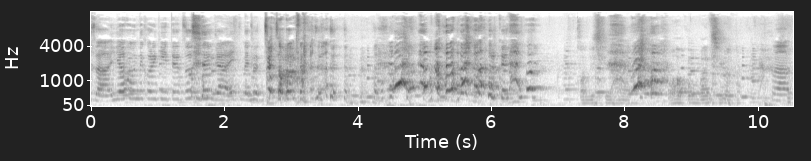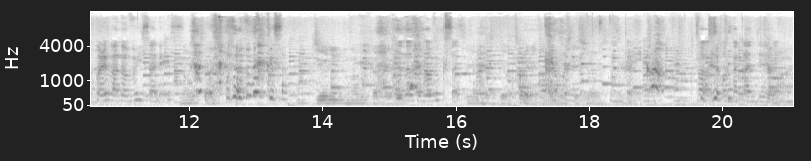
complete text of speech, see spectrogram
さイヤホンでこれ聞いてるとするじゃんいきなりちょっと待ってこんにちは。おはこんばんちは。まあこれが信久です。のぶくさ。草住人ののぶくさあでの信久さんす。すみません、ちょっとトイレに邪魔してしまいま本した、当にまあこんな感じで。ねは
